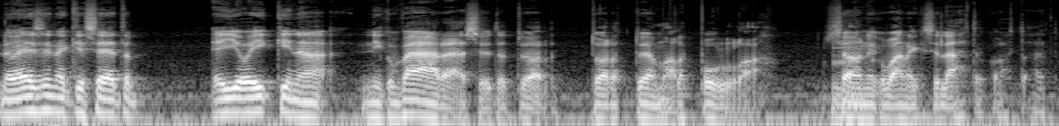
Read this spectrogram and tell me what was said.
No ensinnäkin se, että ei ole ikinä niinku väärää syytä tuoda, tuoda työmaalle pullaa. Se mm. on niinku ainakin se lähtökohta. Että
